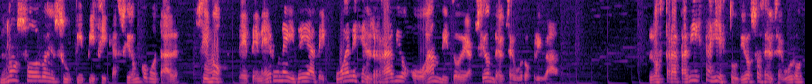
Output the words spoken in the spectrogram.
no solo en su tipificación como tal, sino de tener una idea de cuál es el radio o ámbito de acción del seguro privado. Los tratadistas y estudiosos del seguro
